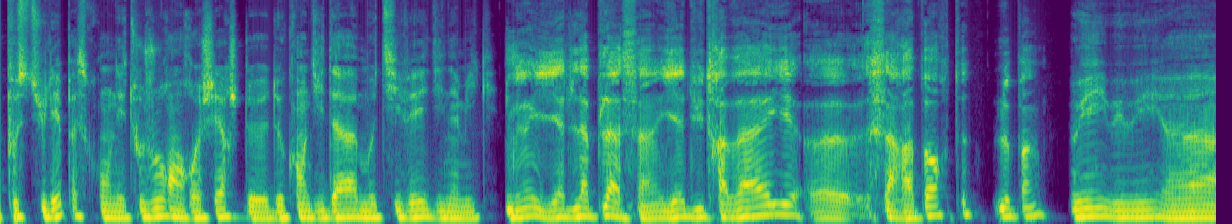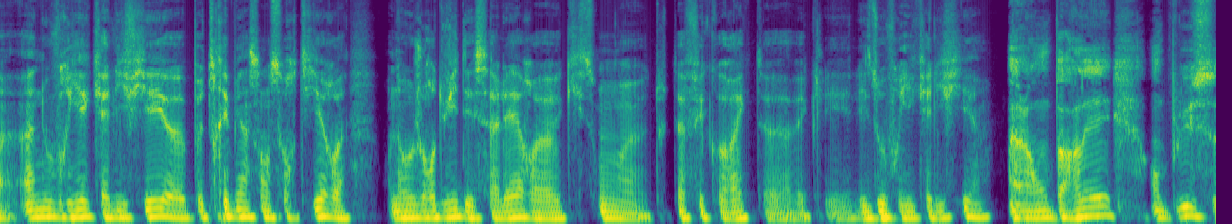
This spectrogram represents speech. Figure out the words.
postuler parce qu'on est toujours en recherche de, candidats motivés et dynamiques. Il y a de la place, hein. il y a du travail, euh, ça rapporte le pain? Oui, oui, oui. euh, un ouvrier qualifié euh, peut très bien s'en sortir. On a aujourd'hui des salaires euh, qui sont tout à fait corrects avec les, les ouvriers qualifiés. hein. Alors on parlait, en plus,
